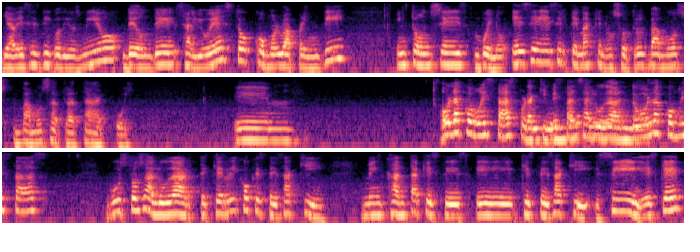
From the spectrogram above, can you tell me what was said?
Y a veces digo, Dios mío, ¿de dónde salió esto? ¿Cómo lo aprendí? Entonces, bueno, ese es el tema que nosotros vamos, vamos a tratar hoy. Em, Hola, ¿cómo estás? Por aquí me están saludando. Hola, ¿cómo estás? Gusto saludarte. Qué rico que estés aquí. Me encanta que estés, eh, que estés aquí. Sí, es que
